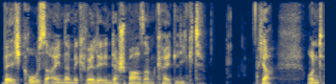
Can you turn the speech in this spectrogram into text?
welch große Einnahmequelle in der Sparsamkeit liegt. Ja, und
